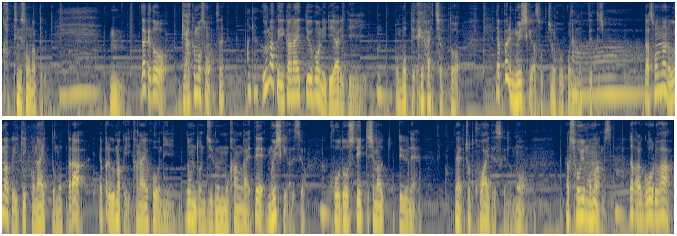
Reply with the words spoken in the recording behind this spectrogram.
勝手にそうなってくる。うん、だけど逆もそうなんですねうまくいかないっていう方にリアリティうん。を持って描いちゃうとやっぱり無意識がそっちの方向に持ってってしまう。まだからそんなのうまくいきっこないと思ったらやっぱりうまくいかない方にどんどん自分も考えて無意識がですよ行動していってしまうっていうねねちょっと怖いですけれどもだからそういうものなんです。だからゴールは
